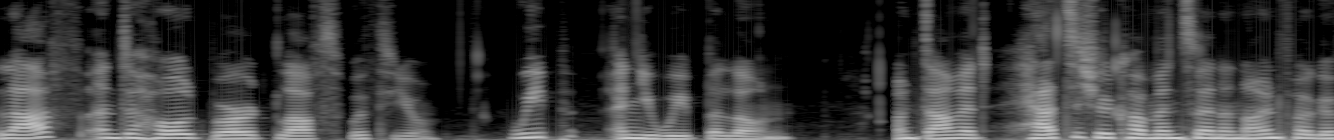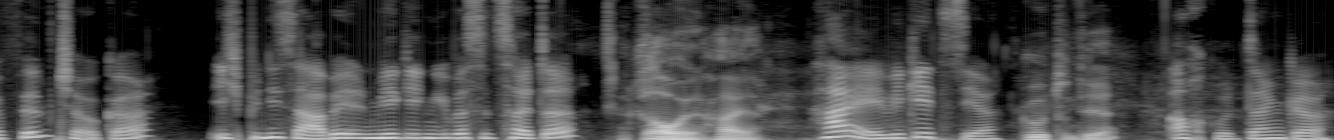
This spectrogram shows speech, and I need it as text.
Love and the whole world loves with you. Weep and you weep alone. Und damit herzlich willkommen zu einer neuen Folge Filmjoker. Ich bin die Sabi und mir gegenüber sitzt heute. Raul, hi. Hi, wie geht's dir? Gut und dir? Auch gut, danke.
